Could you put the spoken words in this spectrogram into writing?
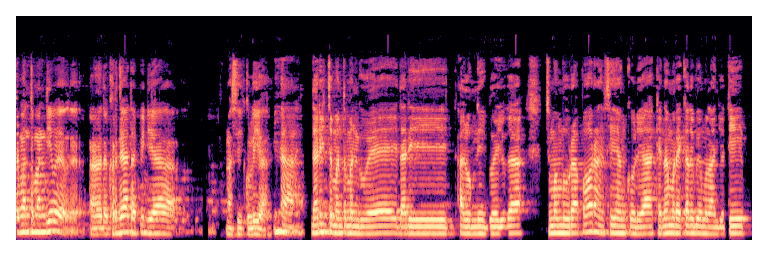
teman-teman dia uh, udah kerja tapi dia masih kuliah. Iya, dari teman-teman gue, dari alumni gue juga cuma beberapa orang sih yang kuliah karena mereka lebih melanjuti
